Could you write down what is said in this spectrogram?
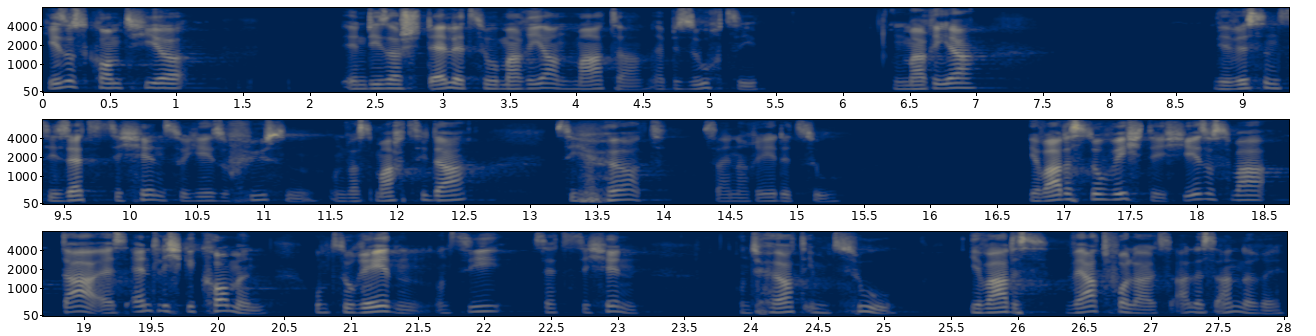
Jesus kommt hier in dieser Stelle zu Maria und Martha. Er besucht sie. Und Maria, wir wissen, sie setzt sich hin zu Jesu Füßen. Und was macht sie da? Sie hört seiner Rede zu. Ihr war das so wichtig. Jesus war da. Er ist endlich gekommen, um zu reden. Und sie setzt sich hin und hört ihm zu. Ihr war das wertvoller als alles andere.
